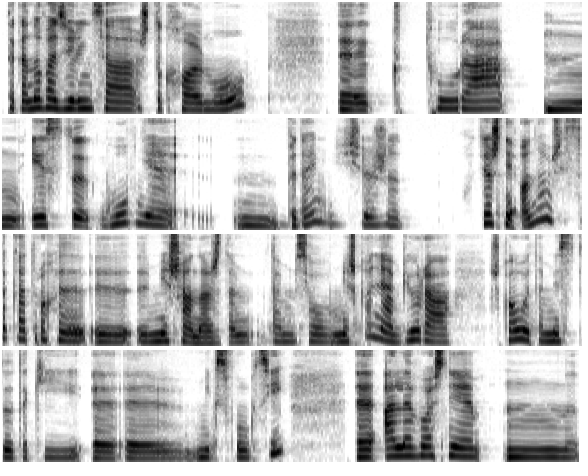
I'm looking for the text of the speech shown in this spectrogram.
taka nowa dzielnica Sztokholmu, która Mm, jest głównie, mm, wydaje mi się, że chociaż nie, ona już jest taka trochę y, y, mieszana, że tam, tam są mieszkania, biura, szkoły, tam jest taki y, miks funkcji, ale właśnie mm,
